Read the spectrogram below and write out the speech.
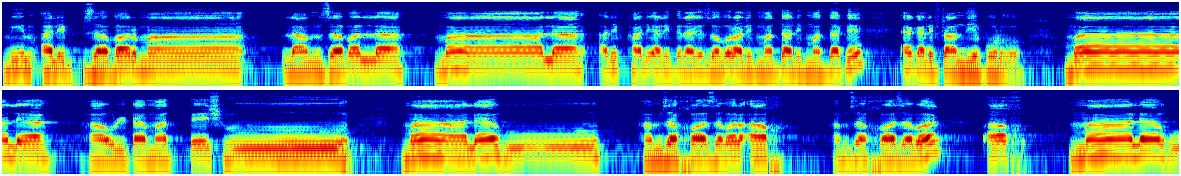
মিম আলিফ জাবার মা, লাম জাবার মালা আলিফ খালি, আলিফের আগে জবর, আলিফ মাদ্দা, আলিফ মাদ্দাকে এক আলিফ টান দিয়ে পড়ব। মা লা, হা উল্টা মাত পেশ হু। হামজা খ জবর আখ হামজা খ জবর আখ মা লাহু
